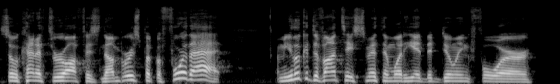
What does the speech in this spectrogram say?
So it kind of threw off his numbers. But before that, I mean, you look at DeVonta Smith and what he had been doing for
